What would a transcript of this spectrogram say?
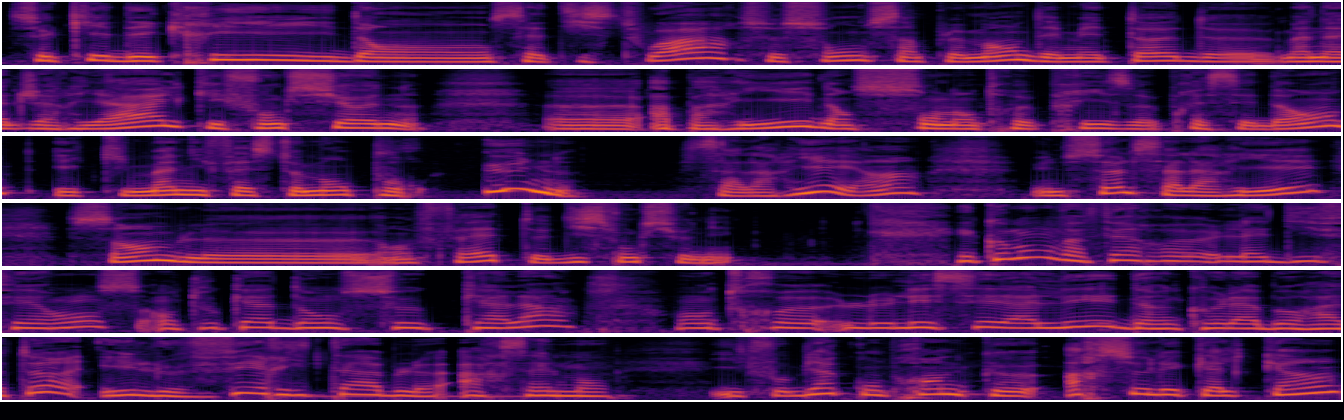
Ce qui est décrit dans cette histoire, ce sont simplement des méthodes managériales qui fonctionnent euh, à Paris, dans son entreprise précédente, et qui manifestement, pour une salariée, hein, une seule salariée, semblent euh, en fait dysfonctionner. Et comment on va faire euh, la différence, en tout cas dans ce cas-là, entre le laisser-aller d'un collaborateur et le véritable harcèlement? Il faut bien comprendre que harceler quelqu'un,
